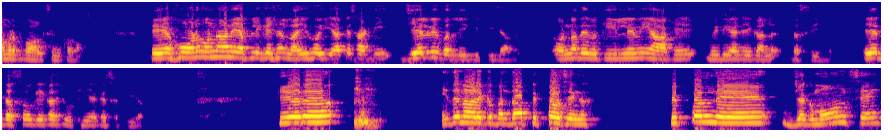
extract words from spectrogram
ਅਮਰਤਪਾਲ ਸਿੰਘ ਕੋਲੋਂ। ਤੇ ਹੁਣ ਉਹਨਾਂ ਨੇ ਐਪਲੀਕੇਸ਼ਨ ਲਾਈ ਹੋਈ ਆ ਕਿ ਸਾਡੀ ਜੇਲ੍ਹ ਵੀ ਬਦਲੀ ਕੀਤੀ ਜਾਵੇ। ਉਹਨਾਂ ਦੇ ਵਕੀਲ ਨੇ ਵੀ ਆ ਕੇ ਮੀਡੀਆ 'ਚ ਇਹ ਗੱਲ ਦੱਸੀ ਹੈ। ਇਹ ਦੱਸੋ ਕਿ ਗੱਲ ਝੂਠੀ ਹੈ ਕਿ ਸੱਚੀ ਆ? ਫਿਰ ਇਹਦੇ ਨਾਲ ਇੱਕ ਬੰਦਾ ਪਿੱਪਲ ਸਿੰਘ। ਪਿੱਪਲ ਨੇ ਜਗਮੋਹਨ ਸਿੰਘ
